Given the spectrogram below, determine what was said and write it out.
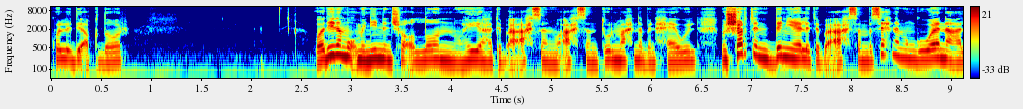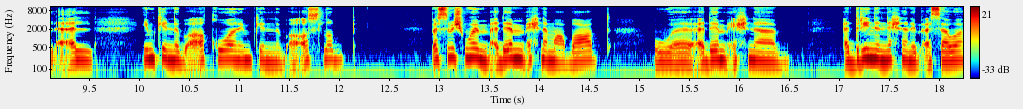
كل دي أقدار. ودينا مؤمنين إن شاء الله إنه هي هتبقى أحسن وأحسن طول ما إحنا بنحاول. مش شرط إن الدنيا اللي تبقى أحسن بس إحنا من جوانا على الأقل يمكن نبقى أقوى يمكن نبقى أصلب. بس مش مهم أدام إحنا مع بعض وأدام إحنا قادرين إن إحنا نبقى سوا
